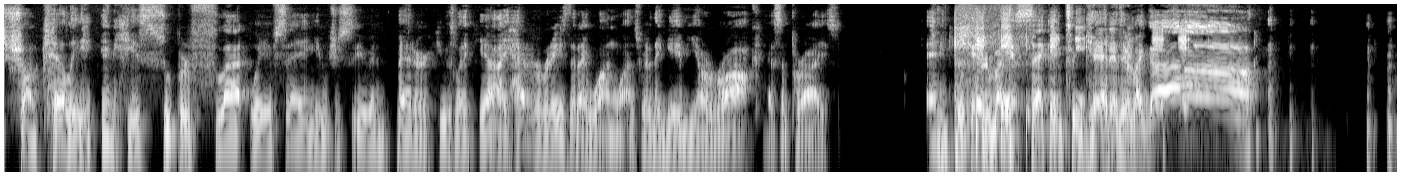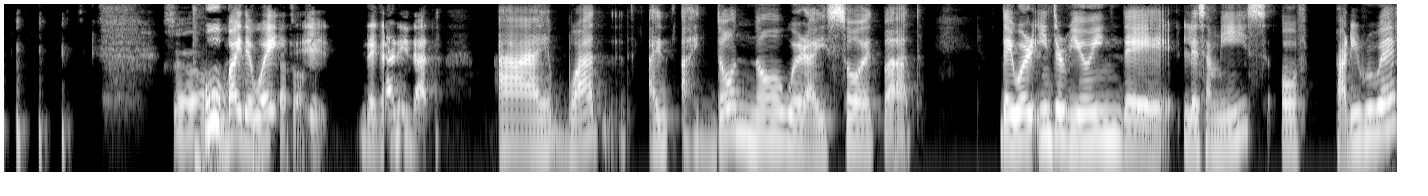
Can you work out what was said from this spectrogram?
Sean Kelly, in his super flat way of saying it, which is even better, he was like, "Yeah, I had a race that I won once where they gave me a rock as a prize." And it took everybody a second to get it. They're like, "Ah!" so, Oh, by the way, awesome. eh, regarding that, I what I I don't know where I saw it, but they were interviewing the les amis of Paris Roubaix,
